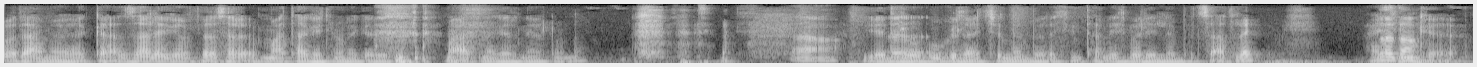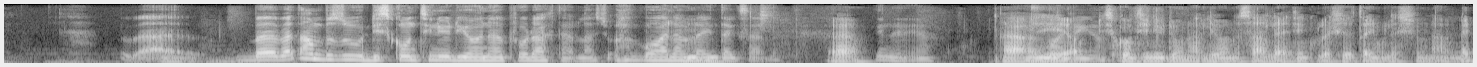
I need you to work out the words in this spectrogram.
በጣም እዛ ላይ ገብተ የማታገኘው ነገር ማአት ነገር ነው ያለውና የድሮ ጉግላችን ነበረች ኢንተርኔት በሌለበት ሰዓት ላይ። በጣም ብዙ discontinued የሆነ product አላቸው። በኋላም ላይ እንጠቅሳለን discontinued ሆኗል የሆነ ሰዓት ላይ think 2009 ምናምን ላይ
